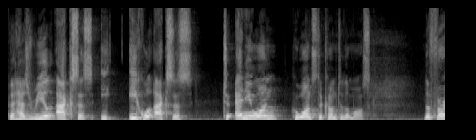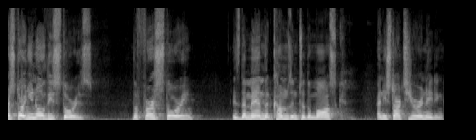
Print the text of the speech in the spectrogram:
that has real access, e- equal access to anyone who wants to come to the mosque. The first story, and you know these stories. The first story is the man that comes into the mosque and he starts urinating.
